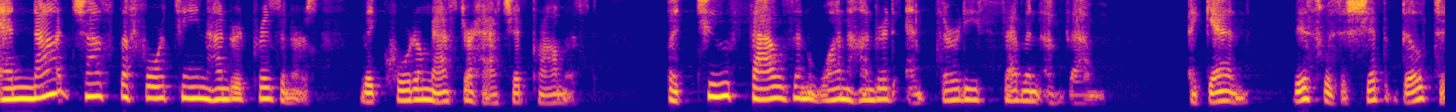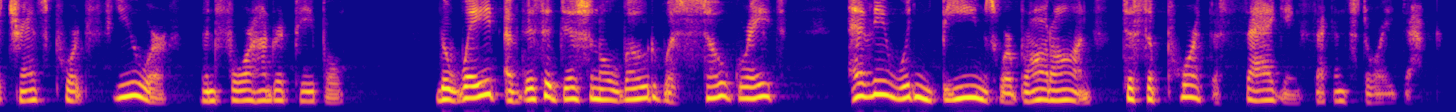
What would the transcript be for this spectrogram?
And not just the 1,400 prisoners that Quartermaster Hatch had promised, but 2,137 of them. Again, this was a ship built to transport fewer than 400 people. The weight of this additional load was so great, heavy wooden beams were brought on to support the sagging second story deck.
